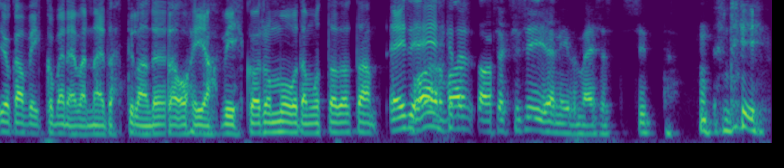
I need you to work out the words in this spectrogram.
joka viikko menevän näitä tilanteita ohi ja vihkoa sun muuta, mutta tota, ei se ehkä... vastaukseksi siihen ilmeisesti sitten. niin,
